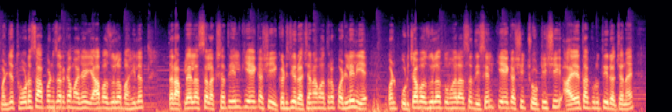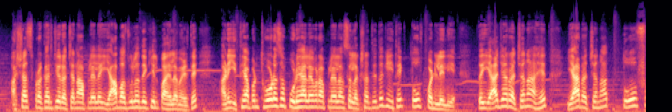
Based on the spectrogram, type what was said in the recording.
म्हणजे थोडंसं आपण जर का माझ्या या बाजूला पाहिलं तर आपल्याला असं लक्षात येईल की एक अशी इकडची रचना मात्र पडलेली आहे. पण पुढच्या बाजूला तुम्हाला असं दिसेल की एक अशी छोटीशी आयताकृती रचना आहे. अशाच प्रकारची रचना आपल्याला या बाजूला देखील पाहायला मिळते. आणि इथे आपण थोडंसं पुढे आल्यावर आपल्याला असं लक्षात येतं की इथे एक तोफ पडलेली आहे. तर या ज्या रचना आहेत या रचना तोफ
